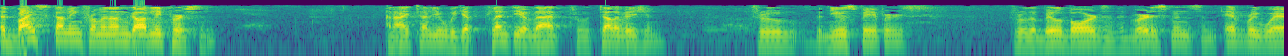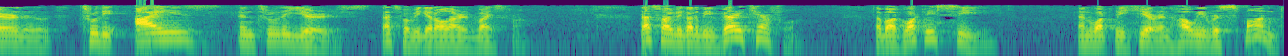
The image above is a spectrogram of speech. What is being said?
advice coming from an ungodly person, and I tell you, we get plenty of that through television, through the newspapers, through the billboards and advertisements and everywhere, through the eyes and through the ears. That's where we get all our advice from. That's why we've got to be very careful about what we see and what we hear and how we respond.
